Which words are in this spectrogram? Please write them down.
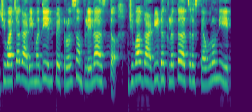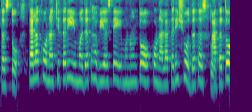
जीवाच्या गाडीमधील पेट्रोल संपलेलं असतं. जीवा गाडी ढकलतच रस्त्यावरून येत असतो. त्याला कोणाची तरी मदत हवी असते म्हणून तो कोणाला तरी शोधत असतो. आता तो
